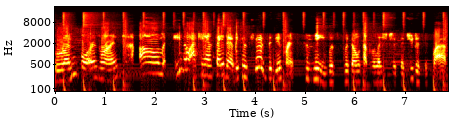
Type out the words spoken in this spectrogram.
run, Forrest, run. Um, you know, I can't say that because here's the difference to me with, with those type of relationships that you just described.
